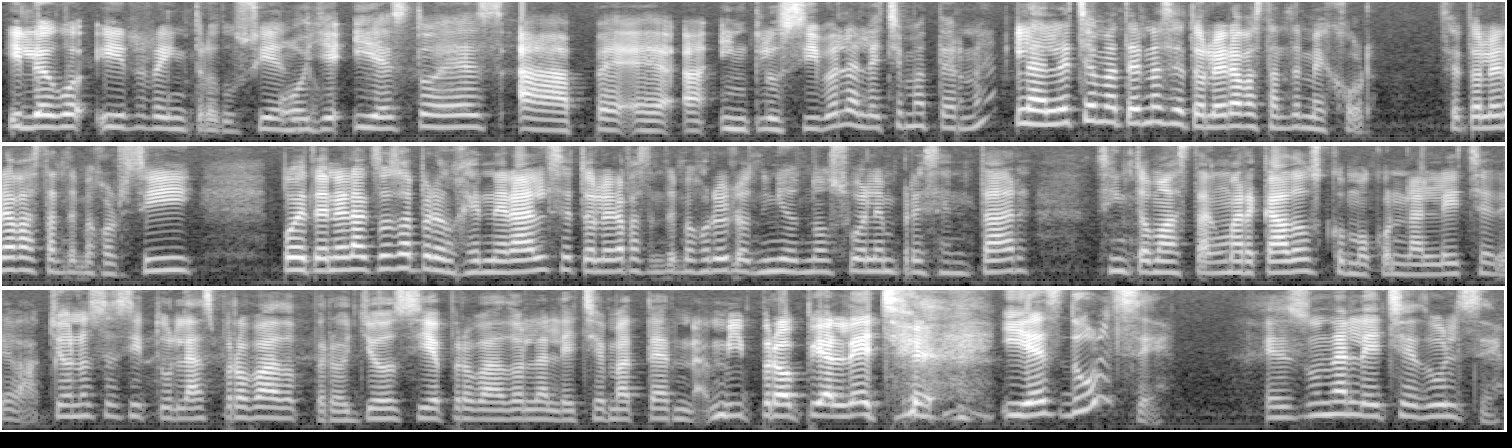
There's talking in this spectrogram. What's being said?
y luego ir reintroduciendo. Oye, ¿y esto es eh, inclusive la leche materna? La leche materna se tolera bastante mejor. Se tolera bastante mejor. Sí, puede tener lactosa, pero en general se tolera bastante mejor y los niños no suelen presentar síntomas tan marcados como con la leche de vaca. Yo no sé si tú la has probado, pero yo sí he probado la leche materna, mi propia leche, y es dulce. Es una leche dulce.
